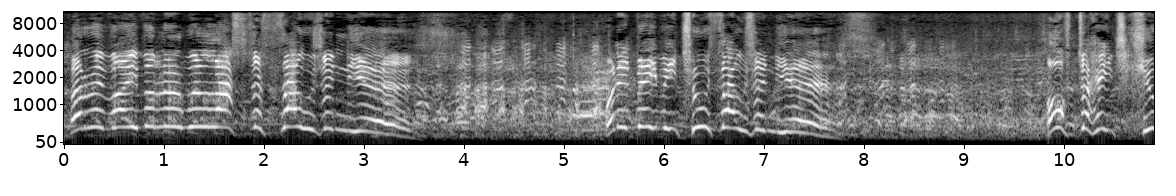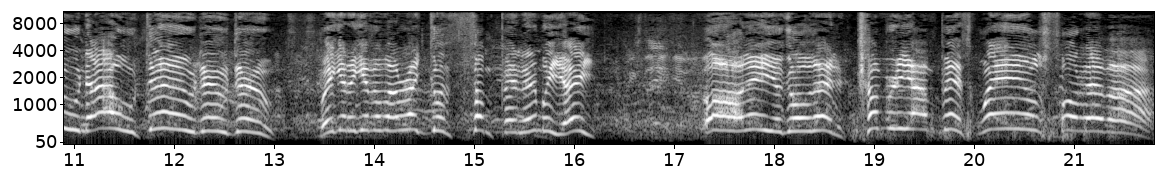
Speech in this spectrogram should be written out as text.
A revival that will last a thousand years! But it may be two thousand years! Off to HQ now! Do, do, do! We're gonna give him a right good thumping, ain't we, eh? Oh, there you go then! Cymru am Byth, Wales forever!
